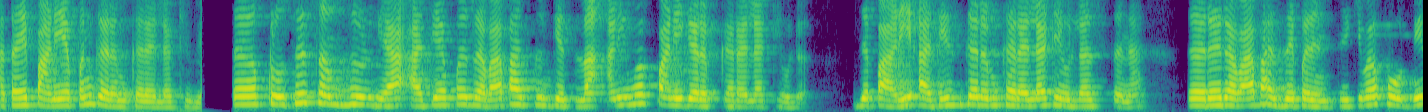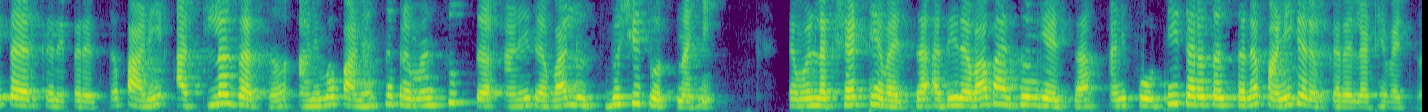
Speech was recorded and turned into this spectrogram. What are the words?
आता हे पाणी आपण गरम करायला ठेवूया. तर प्रोसेस समजून घ्या. आधी आपण रवा भाजून घेतला आणि मग पाणी गरम करायला ठेवलं. जर पाणी आधीच गरम करायला ठेवलं असतं ना तर रवा भाजेपर्यंत किंवा फोडणी तयार करेपर्यंत पाणी आटलं जातं आणि मग पाण्याचं प्रमाण चुकतं आणि रवा लुसलुशीत होत नाही. त्यामुळे लक्षात ठेवायचं आधी रवा भाजून घ्यायचा आणि फोडणी करत असताना पाणी गरम करायला ठेवायचं.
